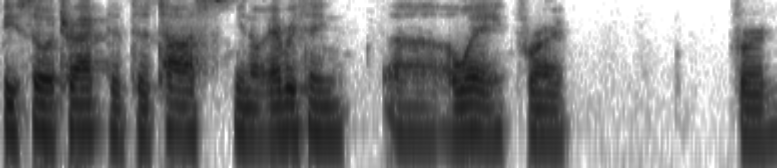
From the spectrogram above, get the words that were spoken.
be so attractive to toss you know everything uh, away for for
